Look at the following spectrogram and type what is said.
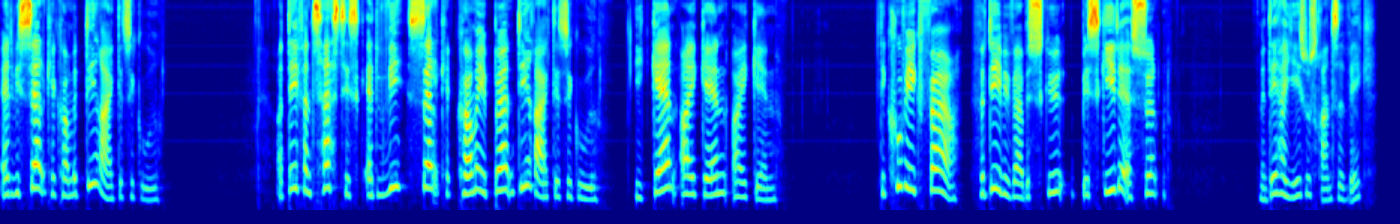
at vi selv kan komme direkte til Gud. Og det er fantastisk, at vi selv kan komme i bøn direkte til Gud. Igen og igen og igen. Det kunne vi ikke før, fordi vi var beskidte af synd. Men det har Jesus renset væk.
